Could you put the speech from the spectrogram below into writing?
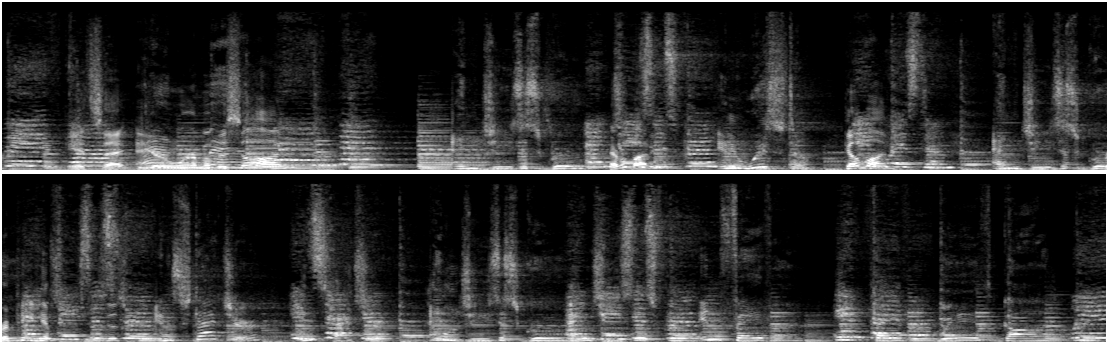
with God. It's that earworm of a song. And Jesus grew And Everybody. Jesus grew in wisdom. Come in on. wisdom. And Jesus grew Repeat him. Jesus Jesus grew in stature. in stature. And Jesus grew And Jesus grew in favor in favor with God with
